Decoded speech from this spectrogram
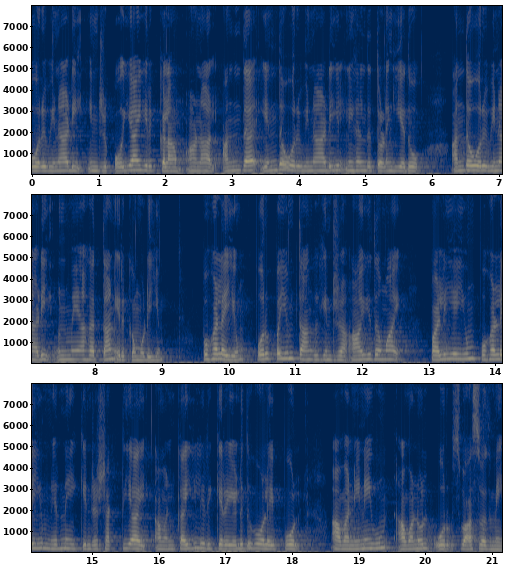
ஒரு வினாடி இன்று பொய்யாயிருக்கலாம். ஆனால் அந்த எந்த ஒரு வினாடியில் நிகழ்ந்து தொடங்கியதோ அந்த ஒரு வினாடி உண்மையாகத்தான் இருக்க முடியும். புகழையும் பொறுப்பையும் தாங்குகின்ற ஆயுதமாய் பழியையும் புகழையும் நிர்ணயிக்கின்ற சக்தியாய் அவன் கையில் இருக்கிற எழுதுகோலைப் போல் அவன் நினைவும் அவனுள் ஒரு சுவாஸ்வதமே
